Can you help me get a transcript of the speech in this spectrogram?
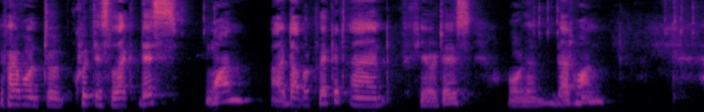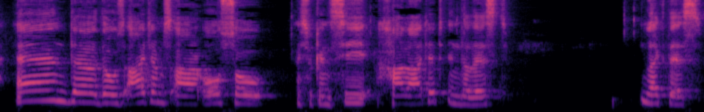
if I want to quickly select this one, I double click it and here it is, or then that one. And uh, those items are also, as you can see, highlighted in the list like this.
